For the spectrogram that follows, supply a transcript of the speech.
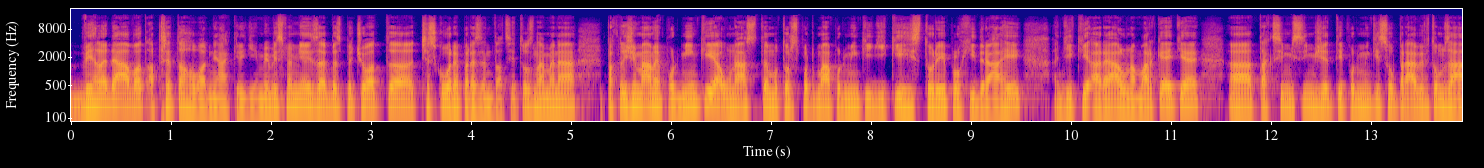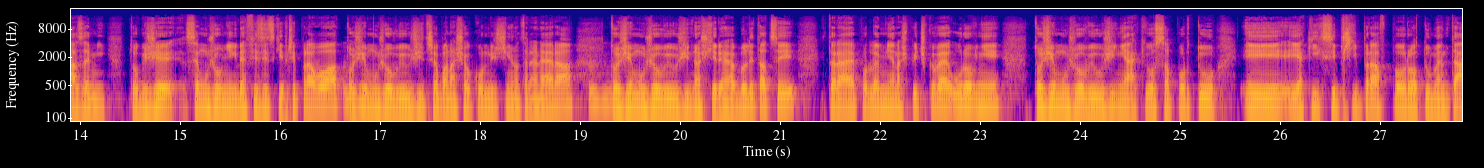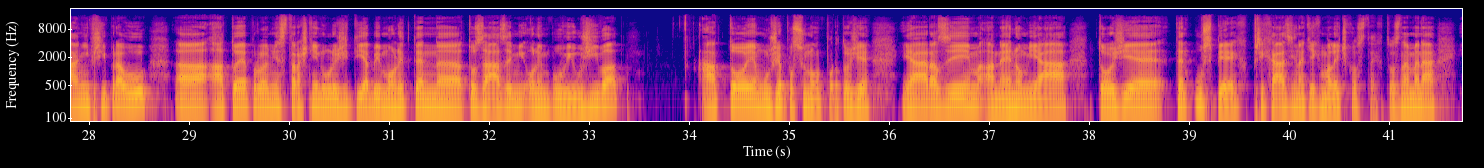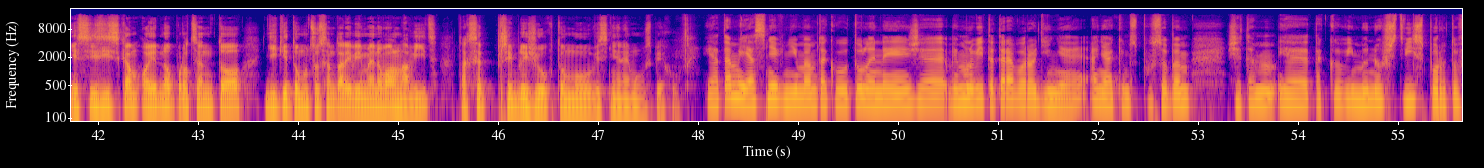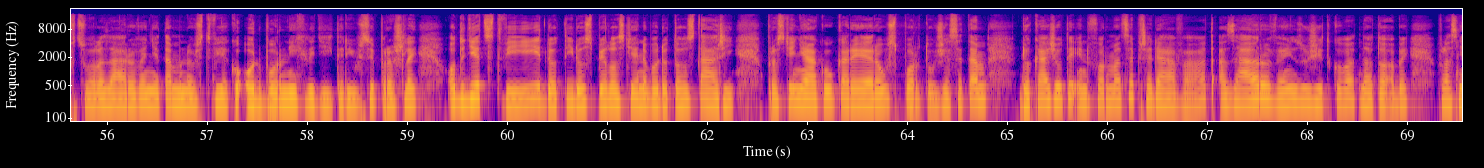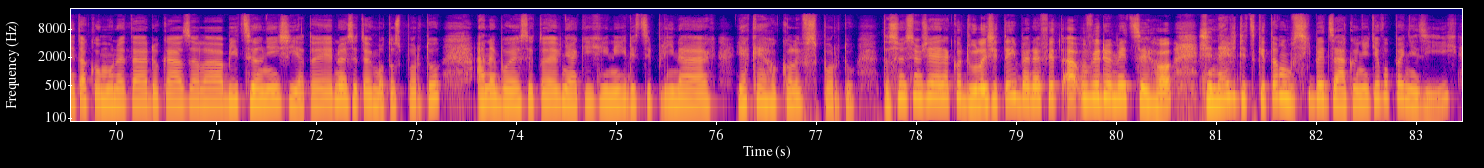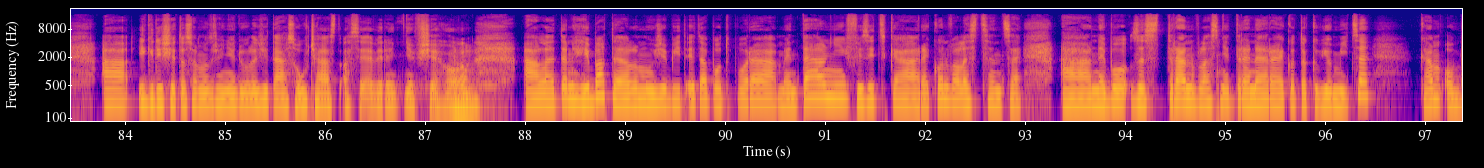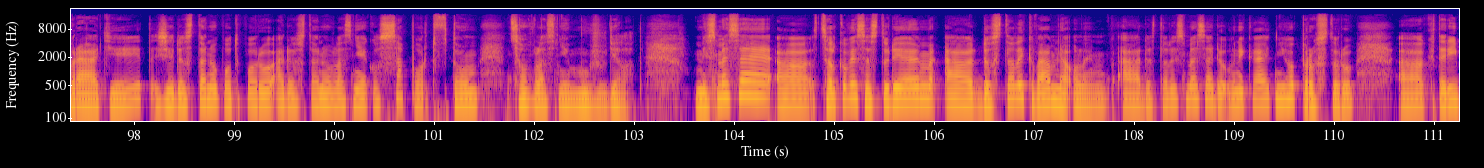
vyhledávat a přetahovat nějaký lidi. My bychom měli zabezpečovat českou reprezentaci. To znamená, pak, když máme podmínky a u nás ten motorsport má podmínky díky historii plochý dráhy a díky areálu na markétě, tak si myslím, že ty podmínky jsou právě v tom zázemí. To, že se můžou někde fyzicky připravovat, to, že můžou využít třeba našeho kondičního trenéra, mm-hmm. to, že můžou využít naši rehabilitaci, která je podle mě na špičkové úrovni, to, že můžou využít nějakého supportu i jakýchsi příprav pro tu mentální přípravu a, a to je podle mě strašně důležité, aby mohli ten, to zázemí Olympu využívat a to je může posunout, protože já razím a nejenom já, to, že ten úspěch přichází na těch maličkostech. To znamená, jestli získám o 1% díky tomu, co jsem tady vyjmenoval navíc, tak se přibližuju k tomu vysněnému úspěchu. Já tam jasně vnímám takovou tu linii, že vy mluvíte teda o rodině a nějakým způsobem, že tam je takový množství sportovců, ale zároveň je tam množství jako odborných lidí, kteří už si prošli od dětství do té dospělosti nebo do toho stáří prostě nějakou kariérou sportu, že se tam dokážou ty informace předávat a zároveň zužitkovat na to, aby vlastně ta komunita dokázala být silnější. A to je jedno, jestli to je v motosportu, anebo jestli to je v nějakých jiných disciplínách jakéhokoliv sportu. To si myslím, že je jako důležitý benefit a uvědomit si ho, že ne vždycky to musí být zákonitě o penězích a i když je to samozřejmě důležitá součást asi evidentně všeho, mm-hmm. ale ten hybatel může být i ta podpora mentální, fyzická, rekonvalescence a nebo nebo ze stran vlastně trenéra jako takového míce, kam obrátit, že dostanu podporu a dostanu vlastně jako support v tom, co vlastně můžu dělat. My jsme se uh, celkově se studiem uh, dostali k vám na Olymp a dostali jsme se do unikátního prostoru, uh, který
